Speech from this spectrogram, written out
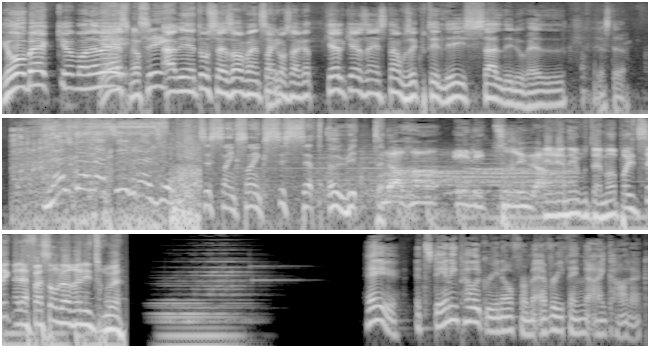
Gros bec, mon ami. Yes, merci. À bientôt, 16h25. Salut. On s'arrête quelques instants. Vous écoutez les salles des nouvelles. Restez là. L'alternative radio. 655-6718. Laurent et les truands. Et René Routemont, politique à la façon Laurent les truands. Hey, it's Danny Pellegrino from Everything Iconic.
